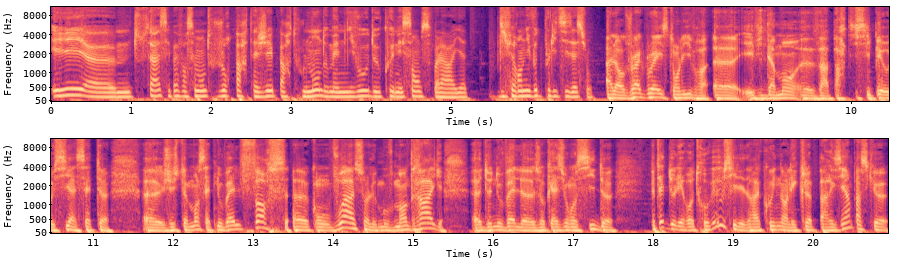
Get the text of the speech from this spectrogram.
et euh, tout ça, c'est pas forcément toujours partagé par tout le monde au même niveau de connaissance. Voilà, il y a différents niveaux de politisation. Alors Drag Race, ton livre, euh, évidemment, euh, va participer aussi à cette euh, justement cette nouvelle force euh, qu'on voit sur le mouvement drag, euh, de nouvelles occasions aussi de peut-être de les retrouver aussi les drag queens dans les clubs parisiens parce que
